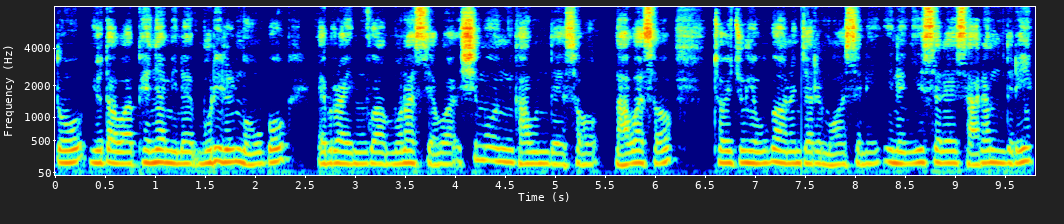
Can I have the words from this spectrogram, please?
또 유다와 베냐민의 무리를 모으고 에브라임과 모나세와 시몬 가운데서 나와서 저희 중에 우거하는 자를 모았으니 이는 이스라엘 사람들이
